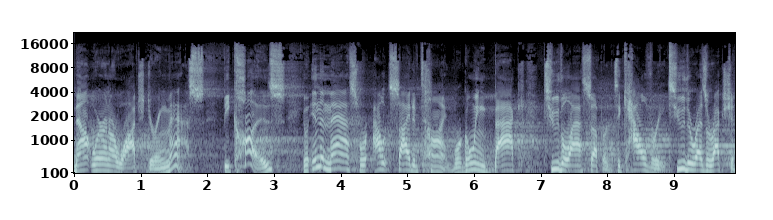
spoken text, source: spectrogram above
not wearing our watch during Mass. Because you know, in the Mass, we're outside of time. We're going back to the Last Supper, to Calvary, to the resurrection.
